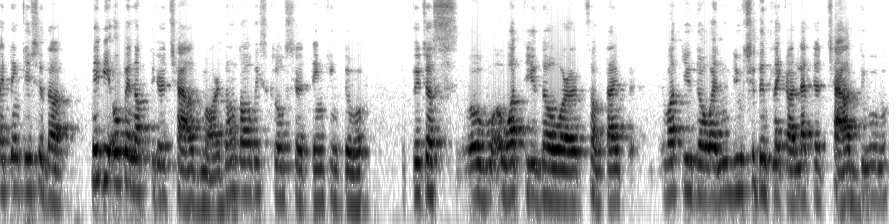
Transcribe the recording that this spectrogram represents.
I think you should uh, maybe open up to your child more. Don't always close your thinking to to just uh, what you know or sometimes what you know and you shouldn't like uh, let your child do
